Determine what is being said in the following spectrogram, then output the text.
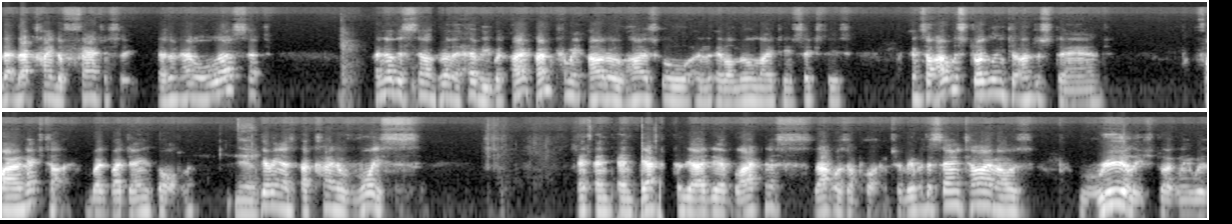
that, that kind of fantasy. As an adolescent, I know this sounds rather heavy, but I, I'm coming out of high school in, in the middle 1960s. And so I was struggling to understand Fire Next Time by, by James Baldwin, Yeah. giving us a kind of voice and, and, and depth to the idea of blackness. That was important to me. But at the same time, I was really struggling with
